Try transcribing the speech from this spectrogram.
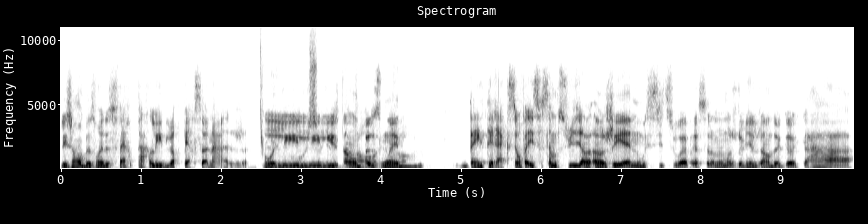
les gens ont besoin de se faire parler de leur personnage. les, gens ont besoin d'interaction. et ça, ça me suit en, GN aussi, tu vois. Après ça, moi, je deviens le genre de gars que, ah,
